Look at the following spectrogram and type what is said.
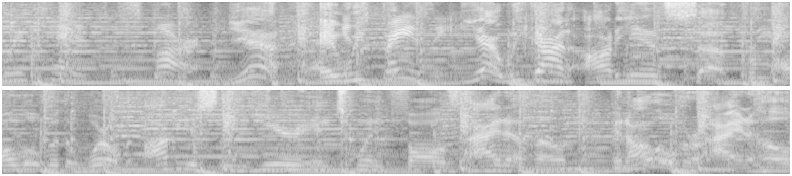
we're headed this far. Yeah, Like, it's we crazy. Yeah, we got audience uh, from all over the world. Obviously, here in Twin Falls, Idaho, and all over Idaho,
